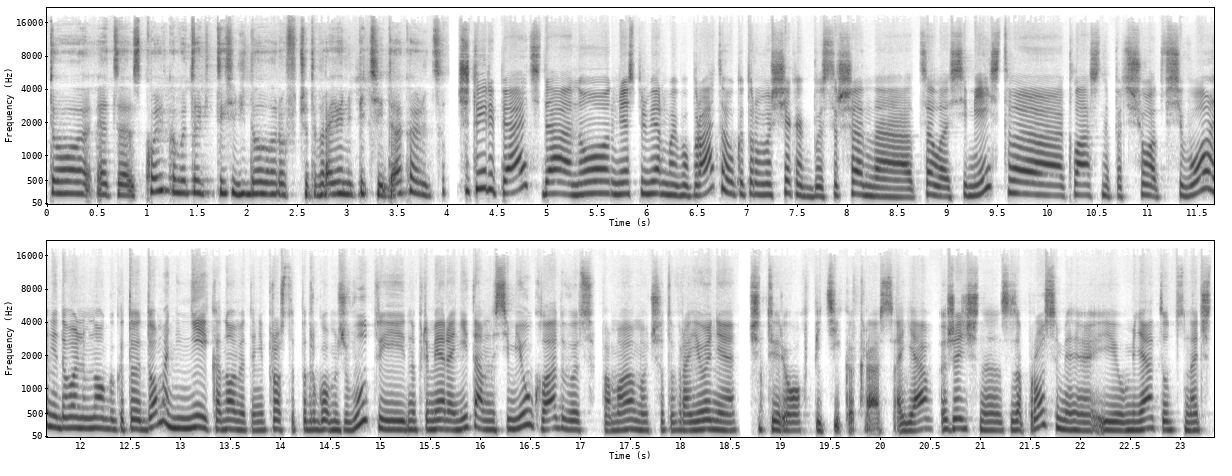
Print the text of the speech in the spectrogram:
то это сколько в итоге тысяч долларов? Что-то в районе пяти, да, кажется? Четыре-пять, да. Но у меня есть пример моего брата, у которого вообще как бы совершенно целое семейство, классный подсчет всего. Они довольно много готовят дома, они не экономят, они просто по-другому живут. И, например, они там на семью укладываются, по-моему, что-то в районе четырех-пяти как раз. А я женщина с запросами, и у меня тут, значит,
